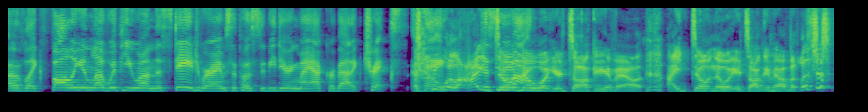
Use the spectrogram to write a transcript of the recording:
of like falling in love with you on the stage where I'm supposed to be doing my acrobatic tricks. Okay. well, I Just don't know what you're talking about. I don't know what you're talking about, but let's just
